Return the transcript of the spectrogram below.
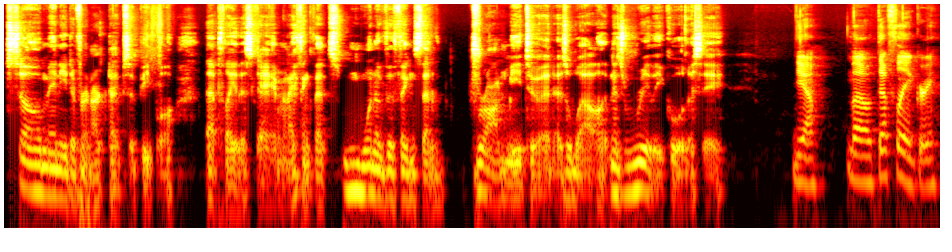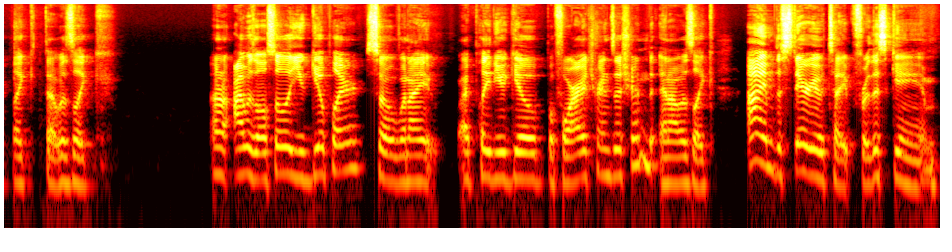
so many different archetypes of people that play this game. And I think that's one of the things that have drawn me to it as well. And it's really cool to see. Yeah, no, definitely agree. Like, that was like, I don't know, I was also a Yu Gi Oh player. So when I, I played Yu Gi Oh before I transitioned, and I was like, I'm the stereotype for this game.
